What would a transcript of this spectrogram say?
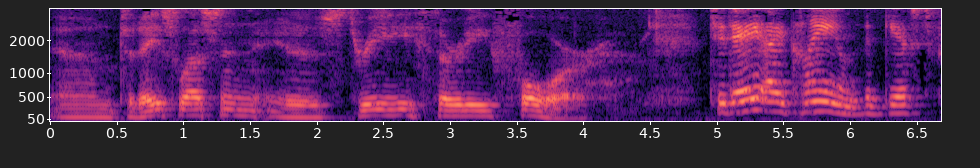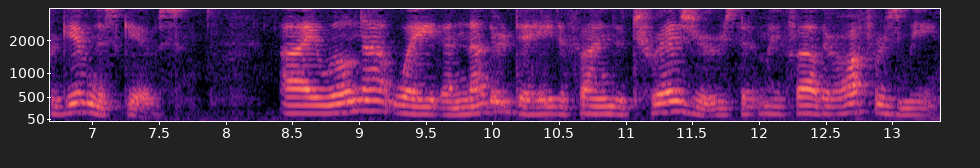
And today's lesson is 334. Today I claim the gifts forgiveness gives. I will not wait another day to find the treasures that my Father offers me.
